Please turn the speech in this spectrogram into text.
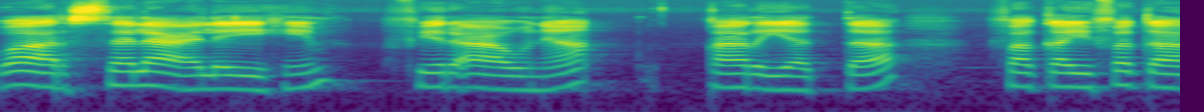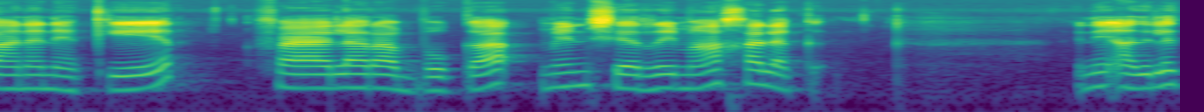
വാർസല അലൈഹിം ഫിർ ഫിർഔന കറിയത്ത ഫകൈഫ കാന നക്കീർ. ഫാല റബ്ബുക മിൻ ഷെറി മാ ഖലക്ക് ഇനി അതിൽ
